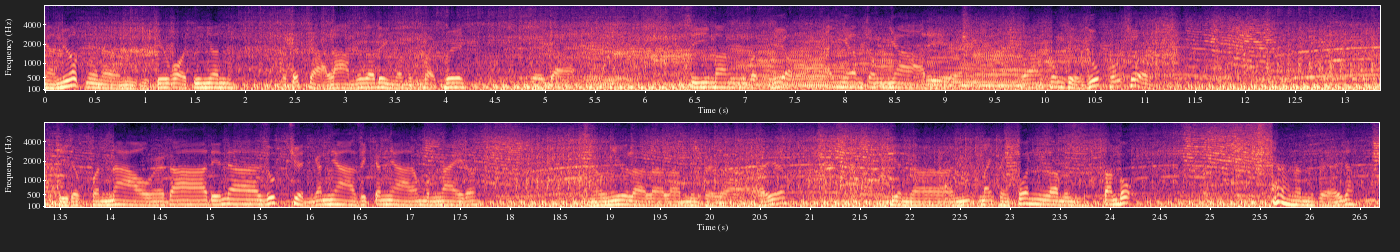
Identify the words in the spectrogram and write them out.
nhà nước nên là mình chỉ kêu gọi tư nhân. Và tất cả làm cho gia đình là mình cũng phải thuê. Kể cả xi măng vật liệu anh em trong nhà thì đang không thể giúp hỗ trợ. Chỉ được phần nào người ta đến uh, giúp chuyển căn nhà dịch căn nhà trong một ngày thôi. Hầu như là là là mình phải uh, ấy đó. tiền uh, mạnh thường quân là mình toàn bộ. Là mình phải ấy ra.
